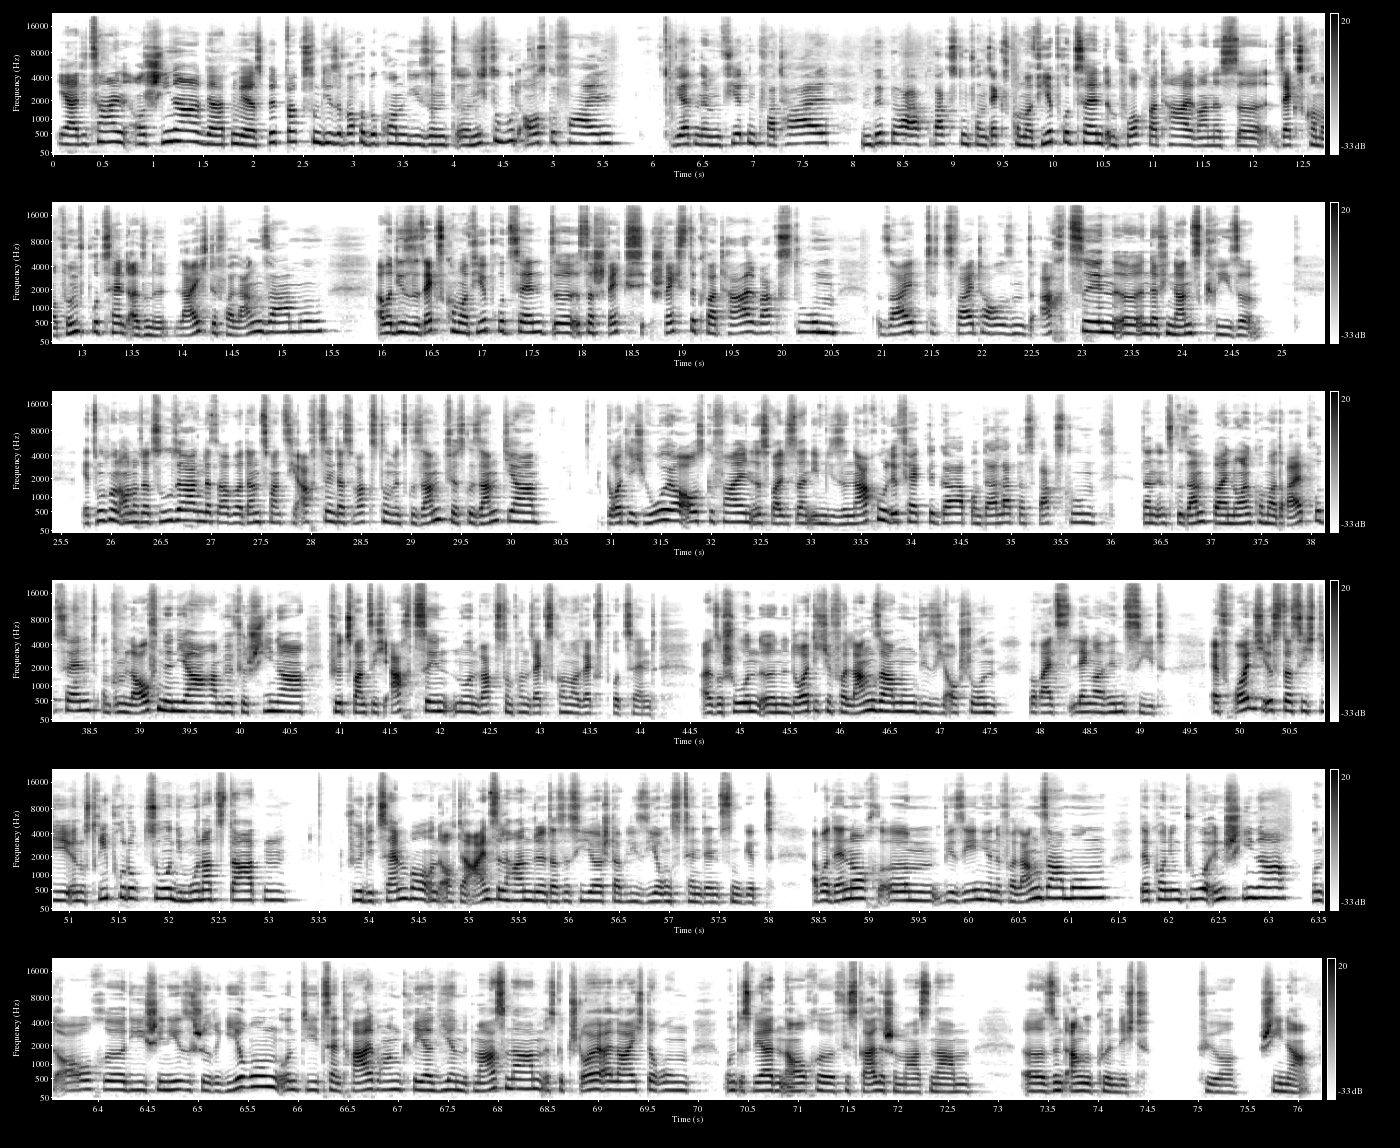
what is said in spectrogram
Ja, die Zahlen aus China, da hatten wir das BIP-Wachstum diese Woche bekommen, die sind äh, nicht so gut ausgefallen. Wir hatten im vierten Quartal ein BIP-Wachstum von 6,4 Prozent, im Vorquartal waren es äh, 6,5 Prozent, also eine leichte Verlangsamung. Aber diese 6,4 Prozent äh, ist das schwächste Quartalwachstum seit 2018 äh, in der Finanzkrise. Jetzt muss man auch noch dazu sagen, dass aber dann 2018 das Wachstum insgesamt fürs Gesamtjahr deutlich höher ausgefallen ist, weil es dann eben diese Nachholeffekte gab und da lag das Wachstum dann insgesamt bei 9,3 Prozent und im laufenden Jahr haben wir für China für 2018 nur ein Wachstum von 6,6 Prozent. Also schon äh, eine deutliche Verlangsamung, die sich auch schon bereits länger hinzieht. Erfreulich ist, dass sich die Industrieproduktion, die Monatsdaten für Dezember und auch der Einzelhandel, dass es hier Stabilisierungstendenzen gibt. Aber dennoch, ähm, wir sehen hier eine Verlangsamung der Konjunktur in China und auch äh, die chinesische Regierung und die Zentralbank reagieren mit Maßnahmen. Es gibt Steuererleichterungen und es werden auch äh, fiskalische Maßnahmen äh, sind angekündigt für China.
